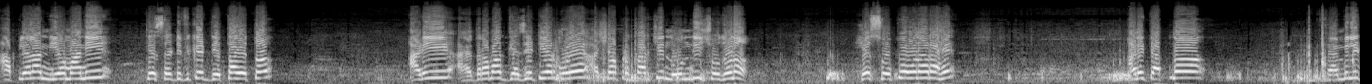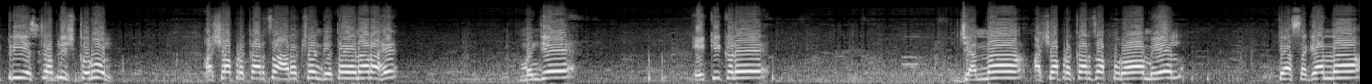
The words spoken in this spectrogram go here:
आपल्याला नियमाने ते सर्टिफिकेट देता येतं. आणि हैदराबाद गॅझेटियरमुळे अशा प्रकारची नोंदी शोधणं हे सोपं होणार आहे. आणि त्यातनं फॅमिली ट्री एस्टॅब्लिश करून अशा प्रकारचं आरक्षण देता येणार आहे. म्हणजे एकीकडे ज्यांना अशा प्रकारचा पुरावा मिळेल त्या सगळ्यांना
